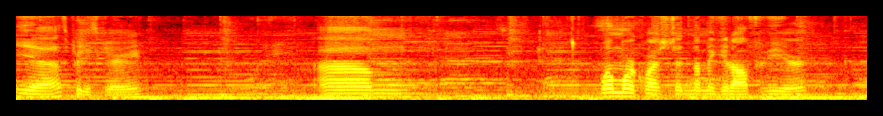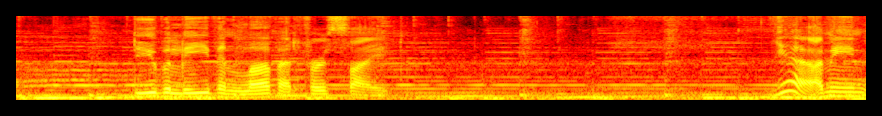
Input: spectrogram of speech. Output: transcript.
Yeah, that's pretty scary. Um, one more question, let me get off of here. Do you believe in love at first sight? Yeah, I mean,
